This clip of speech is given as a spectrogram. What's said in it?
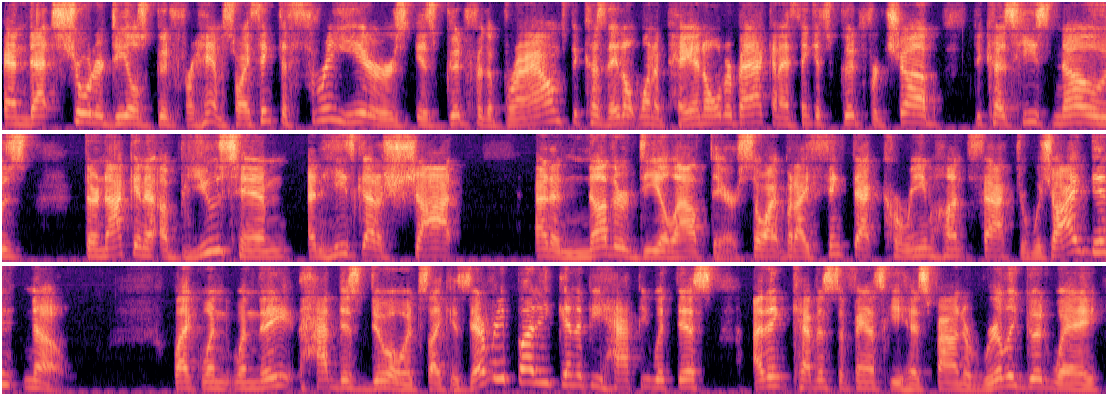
And that shorter deal is good for him. So I think the three years is good for the Browns because they don't want to pay an older back. And I think it's good for Chubb because he knows they're not going to abuse him and he's got a shot at another deal out there. So I but I think that Kareem Hunt factor, which I didn't know, like when when they had this duo, it's like, is everybody going to be happy with this? I think Kevin Stefanski has found a really good way,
